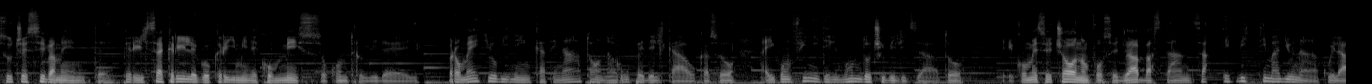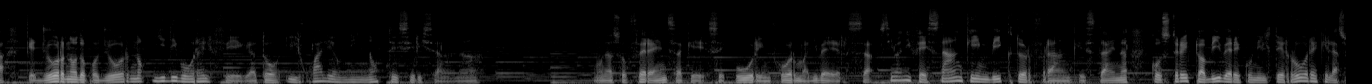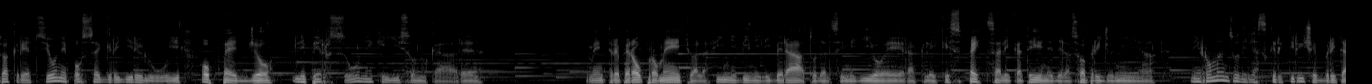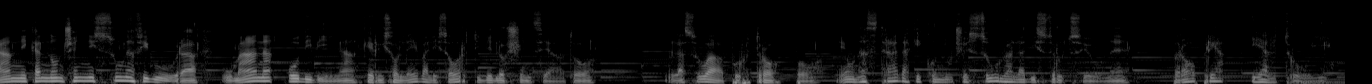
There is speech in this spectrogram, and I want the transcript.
Successivamente, per il sacrilego crimine commesso contro gli dei, Prometeo viene incatenato a una rupe del Caucaso, ai confini del mondo civilizzato, e come se ciò non fosse già abbastanza, è vittima di un'aquila che giorno dopo giorno gli divora il fegato, il quale ogni notte si risana. Una sofferenza che, seppur in forma diversa, si manifesta anche in Victor Frankenstein, costretto a vivere con il terrore che la sua creazione possa aggredire lui, o peggio, le persone che gli sono care. Mentre però Prometeo alla fine viene liberato dal semidio Eracle che spezza le catene della sua prigionia, nel romanzo della scrittrice britannica non c'è nessuna figura, umana o divina, che risolleva le sorti dello scienziato. La sua, purtroppo, è una strada che conduce solo alla distruzione, propria e altrui.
